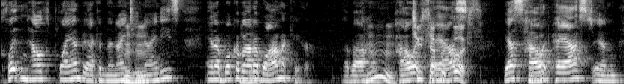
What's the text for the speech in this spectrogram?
Clinton health plan back in the 1990s mm-hmm. and a book about mm-hmm. Obamacare, about mm, how, how it passed. Books. Yes, how mm-hmm. it passed and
